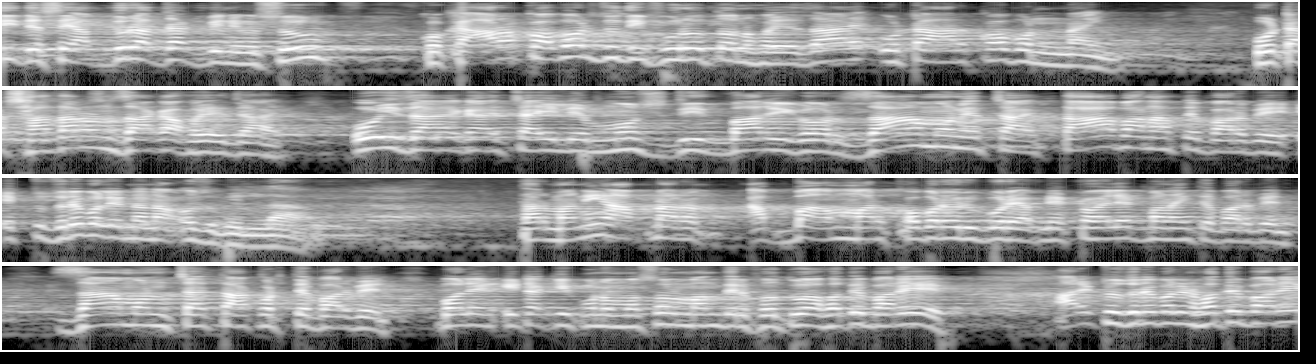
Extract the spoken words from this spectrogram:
দিতেছে আব্দুর রাজ্জাক বিন ইউসুফ কারও কবর যদি পুরাতন হয়ে যায়, ওটা আর কবর নাই। ওটা সাধারণ জায়গা হয়ে যায়। ওই জায়গায় চাইলে মসজিদ, বাড়িঘর যা মনে চায় তা বানাতে পারবে। একটু জোরে বলেন না না অজুবিল্লা তার মানে আপনার আব্বা আম্মার কবরের উপরে আপনি টয়লেট বানাইতে পারবেন, যা মন চায় তা করতে পারবেন। বলেন, এটা কি কোনো মুসলমানদের ফতুয়া হতে পারে? আর একটু জোরে বলেন, হতে পারে।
